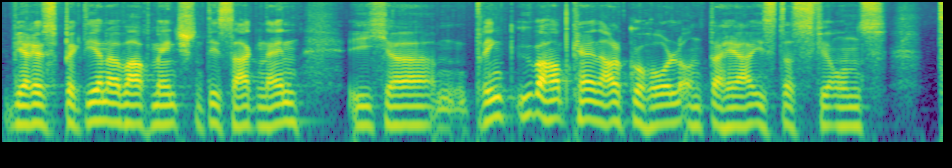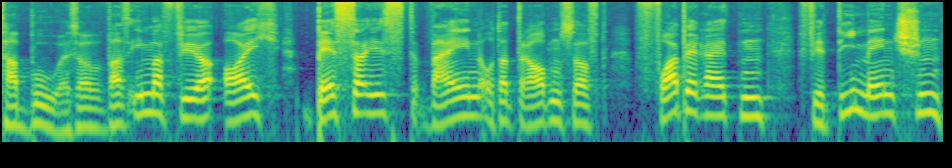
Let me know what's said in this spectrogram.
Wir respektieren aber auch Menschen, die sagen, nein, ich äh, trinke überhaupt keinen Alkohol und daher ist das für uns Tabu. Also was immer für euch besser ist, Wein oder Traubensaft, vorbereiten für die Menschen,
